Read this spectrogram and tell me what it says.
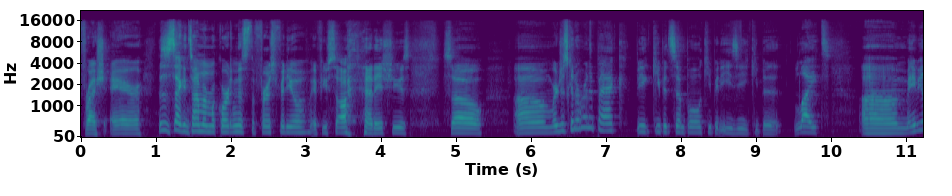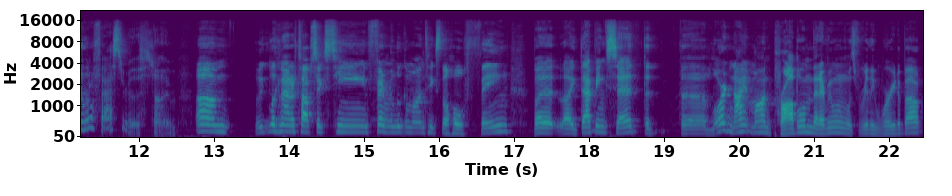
fresh air. This is the second time I'm recording this. The first video, if you saw, had issues. So um, we're just gonna run it back. Be, keep it simple, keep it easy, keep it light. Um, maybe a little faster this time. Um, looking at our top 16, Fenrir Lucamon takes the whole thing. But like that being said, the the Lord Knightmon problem that everyone was really worried about,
